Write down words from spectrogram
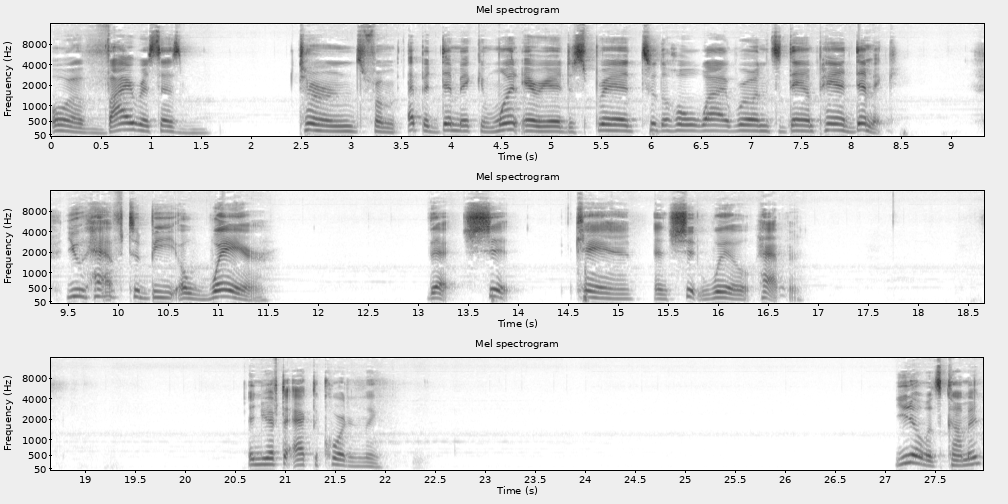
or a virus that's turns from epidemic in one area to spread to the whole wide world and it's a damn pandemic. You have to be aware that shit can and shit will happen. And you have to act accordingly. You know what's coming.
